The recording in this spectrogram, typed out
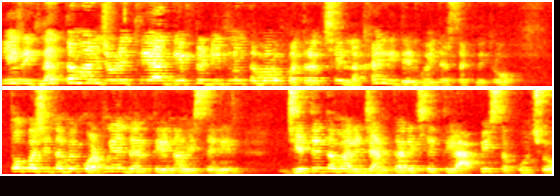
એ રીતના જ તમારી જોડેથી આ ગિફ્ટ ડીડનું તમારો પત્રક છે લખાઈ લીધેલ હોય દર્શક મિત્રો, તો પછી તમે કોર્ટની અંદર તેના વિશેની જે તે તમારી જાણકારી છે તે આપી શકો છો.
